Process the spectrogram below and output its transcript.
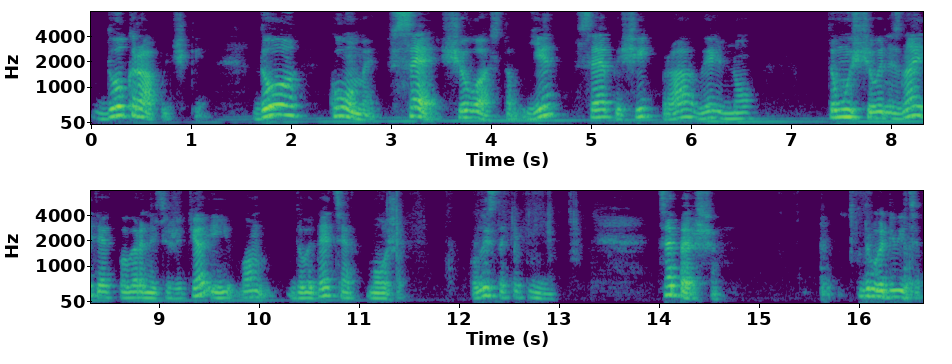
до крапочки, до коми. Все, що у вас там є, все пишіть правильно. Тому що ви не знаєте, як повернеться життя, і вам доведеться може. Колись так, як мені. Це перше. Друге, дивіться.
